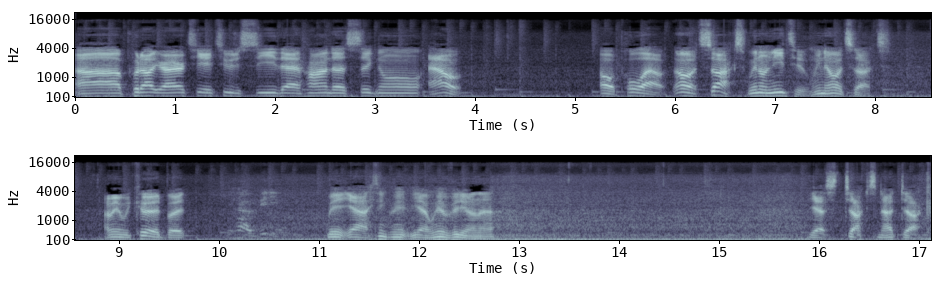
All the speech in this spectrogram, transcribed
Uh, put out your IRTA2 to see that Honda signal out. Oh, pull out. Oh, it sucks. We don't need to. We know it sucks. I mean, we could, but We have video. Yeah, I think we yeah we have a video on that. Yes, ducked, not duck.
